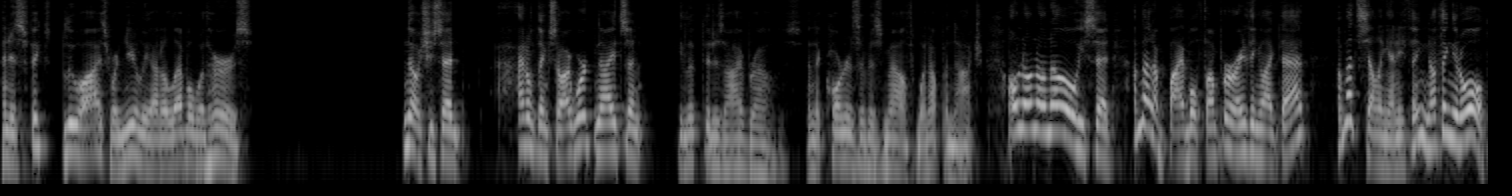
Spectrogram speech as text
and his fixed blue eyes were nearly on a level with hers. No, she said, I don't think so. I work nights and. He lifted his eyebrows, and the corners of his mouth went up a notch. Oh, no, no, no, he said. I'm not a Bible thumper or anything like that. I'm not selling anything, nothing at all.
